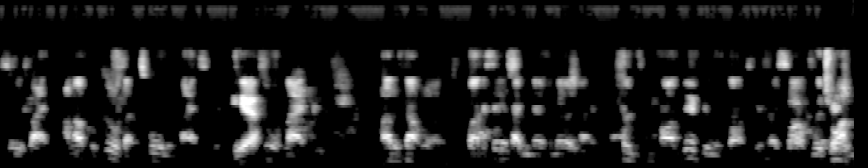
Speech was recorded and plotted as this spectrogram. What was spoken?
So it's like, and Uncle Phil's like tall and light skinned. yeah. Sort of like, how does that work? But at the same time, you never know. Like, because Aunt Vivian was dark skinned herself. Which one?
